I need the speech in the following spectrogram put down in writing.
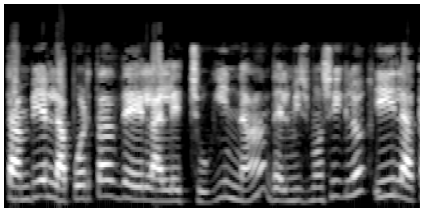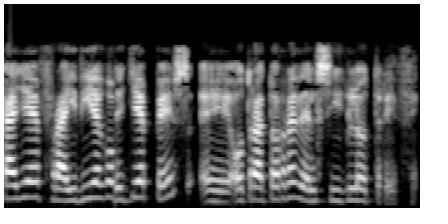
También la puerta de la Lechuguina del mismo siglo y la calle Fray Diego de Yepes, eh, otra torre del siglo XIII.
